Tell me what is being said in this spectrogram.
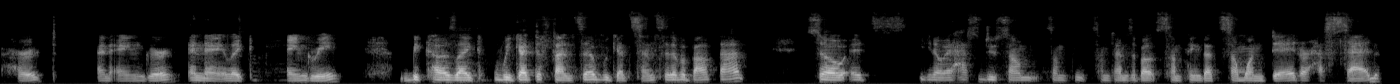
hurt and anger and uh, like Okay. angry because like we get defensive, we get sensitive about that. So it's you know it has to do some some sometimes about something that someone did or has said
